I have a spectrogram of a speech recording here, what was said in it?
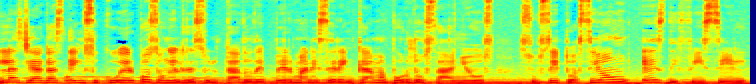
Las llagas en su cuerpo son el resultado de permanecer en cama por dos años. Su situación es difícil,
